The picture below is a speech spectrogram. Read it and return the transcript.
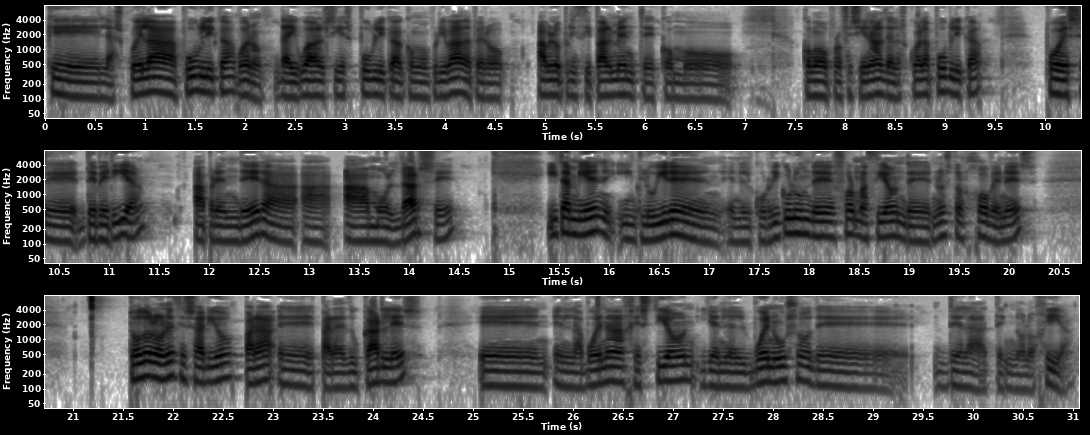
que la escuela pública, bueno, da igual si es pública como privada, pero hablo principalmente como, como profesional de la escuela pública, pues eh, debería aprender a, amoldarse y también incluir en, en, el currículum de formación de nuestros jóvenes todo lo necesario para, eh, educarles en, la buena gestión y en el buen uso de, la tecnología.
